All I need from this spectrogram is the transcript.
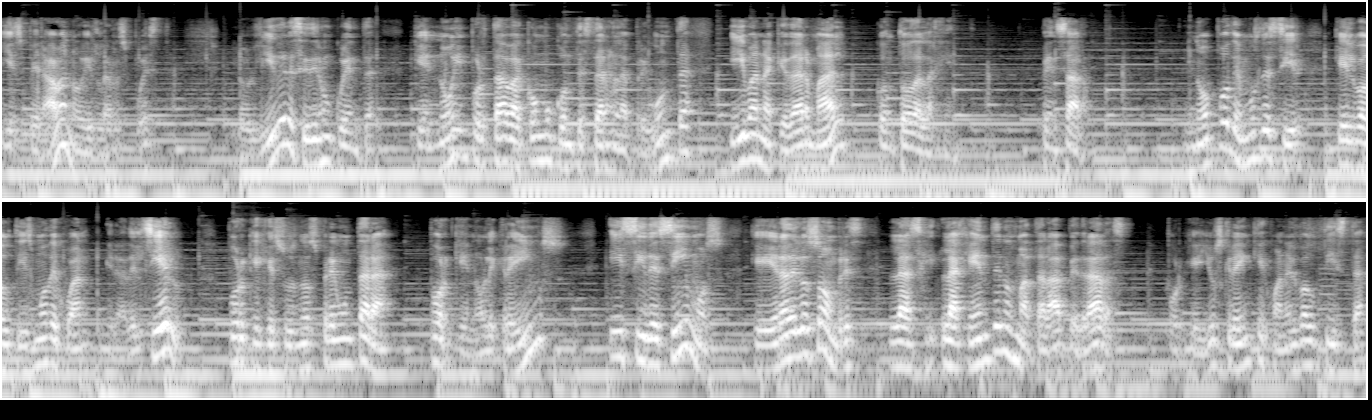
y esperaban oír la respuesta. Los líderes se dieron cuenta que no importaba cómo contestaran la pregunta, iban a quedar mal con toda la gente. Pensaron, no podemos decir que el bautismo de Juan era del cielo, porque Jesús nos preguntará por qué no le creímos. Y si decimos que era de los hombres, la gente nos matará a pedradas, porque ellos creen que Juan el Bautista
